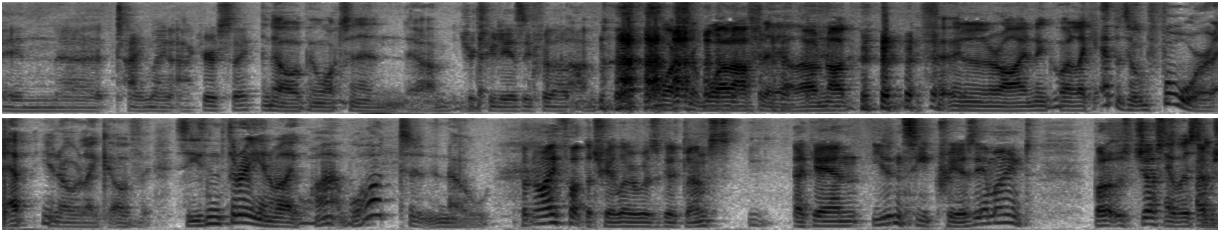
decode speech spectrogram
in uh, timeline accuracy. No, I've been watching it. Um, You're too lazy for that. I'm watching it one after the other. I'm not fooling around and going like episode four, ep, you know, like of season three, and we're like, what? What? No. But no, I thought the trailer was a good glimpse. Again, you didn't see crazy amount, but it was just It was just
